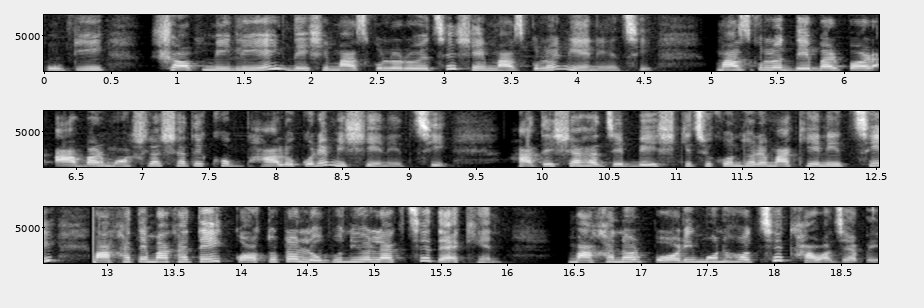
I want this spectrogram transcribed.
পুটি সব মিলিয়েই দেশি মাছগুলো রয়েছে, সেই মাছগুলোই নিয়ে নিয়েছি। মাছগুলো দেবার পর আবার মশলার সাথে খুব ভালো করে মিশিয়ে নিচ্ছি। হাতের সাহায্যে বেশ কিছুক্ষণ ধরে মাখিয়ে নিচ্ছি। মাখাতে মাখাতেই কতটা লোভনীয় লাগছে দেখেন। মাখানোর পরই মনে হচ্ছে খাওয়া যাবে।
